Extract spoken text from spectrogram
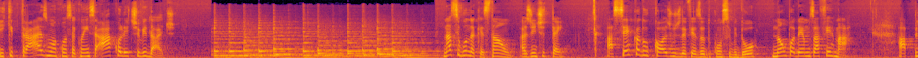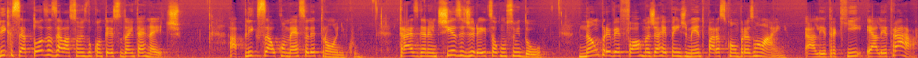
e que traz uma consequência à coletividade. Na segunda questão, a gente tem Acerca do Código de Defesa do Consumidor, não podemos afirmar. Aplique-se a todas as relações no contexto da internet. Aplique-se ao comércio eletrônico. Traz garantias e direitos ao consumidor. Não prevê formas de arrependimento para as compras online. A letra aqui é a letra A.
